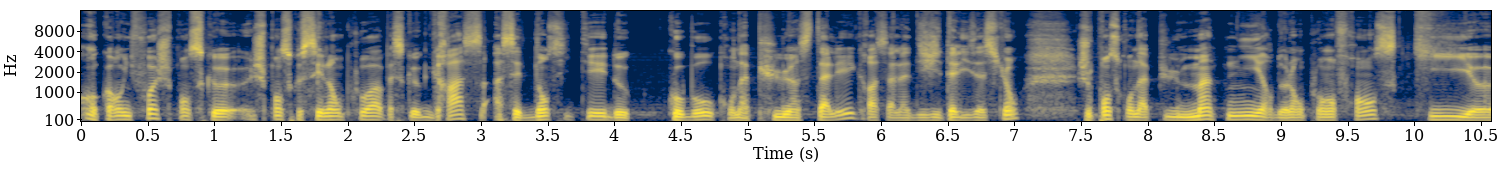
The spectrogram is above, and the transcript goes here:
encore une fois, je pense que, je pense que c'est l'emploi, parce que grâce à cette densité de qu'on a pu installer grâce à la digitalisation, je pense qu'on a pu maintenir de l'emploi en France qui, euh,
